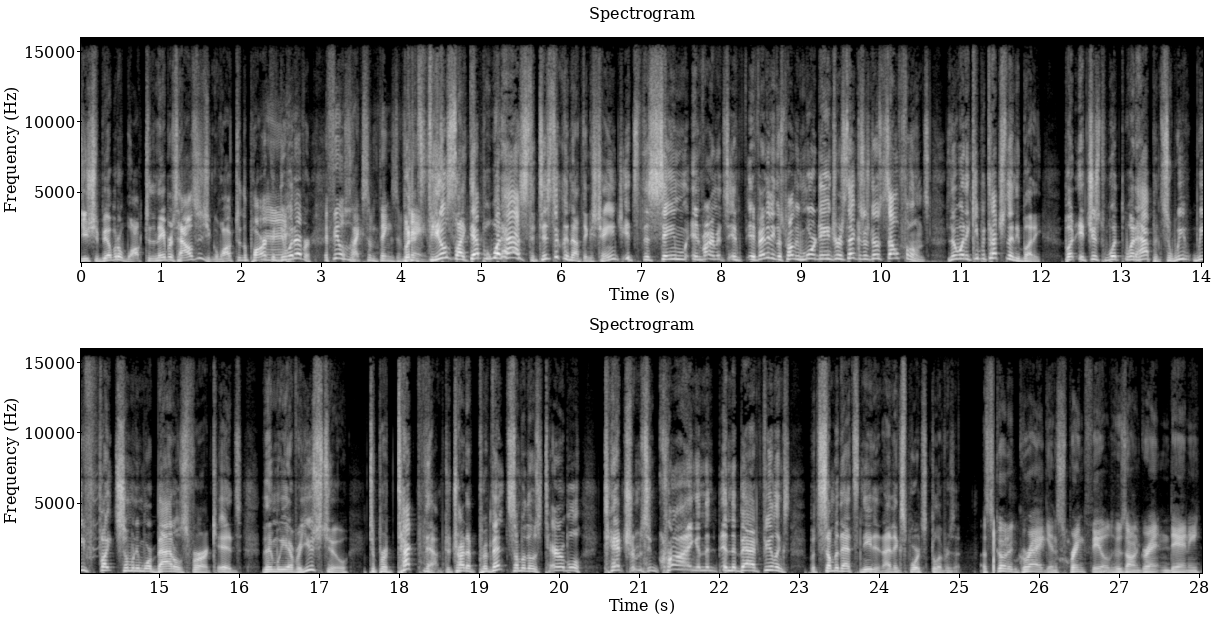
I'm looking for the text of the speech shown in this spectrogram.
You should be able to walk to the neighbors' houses. You can walk to the park and do Eh, whatever. It feels like some things have But changed. it feels like that. But what has? Statistically, nothing's changed. It's the same environment. If, if anything, it was probably more dangerous then because there's no cell phones. There's no way to keep in touch with anybody. But it's just what what happens. So we we fight so many more battles for our kids than we ever used to to protect them, to try to prevent some of those terrible tantrums and crying and the and the bad feelings. But some of that's needed. I think sports delivers it. Let's go to Greg in Springfield, who's on Grant and Danny.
